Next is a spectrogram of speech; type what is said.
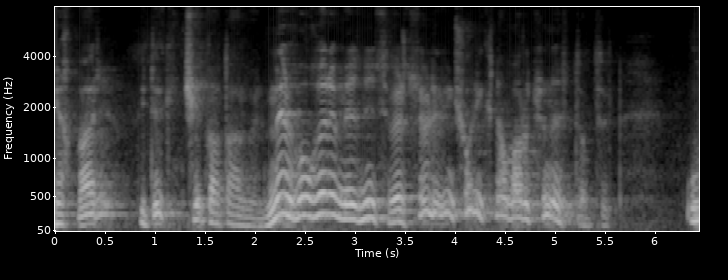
եղբայր Գիտեք ինչ է կատարվել։ Մեր հողերը մեզնից վերցրել եւ ինչ որ ինքնավարություն են ստացել։ Ու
